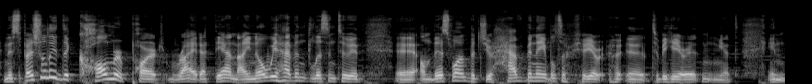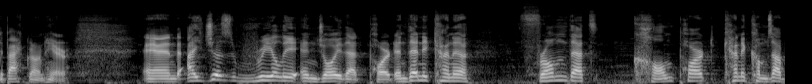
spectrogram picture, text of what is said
and especially the calmer part right at the end. I know we haven't listened to it uh, on this one, but you have been able to hear uh, to be hearing it in the background here, and I just really enjoy that part. And then it kind of from that calm part kind of comes up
